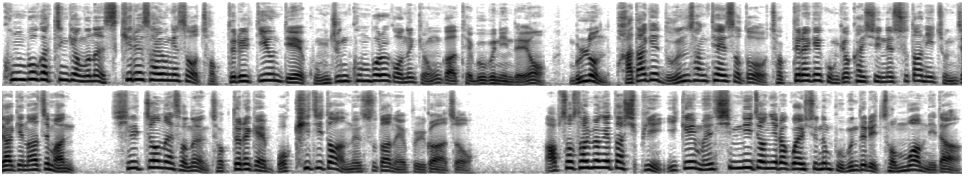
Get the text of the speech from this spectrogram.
콤보 같은 경우는 스킬을 사용해서 적들을 띄운 뒤에 공중 콤보를 거는 경우가 대부분인데요. 물론 바닥에 누운 상태에서도 적들에게 공격할 수 있는 수단이 존재하긴 하지만 실전에서는 적들에게 먹히지도 않는 수단에 불과하죠. 앞서 설명했다시피 이 게임은 심리전이라고 할 수 있는 부분들이 전무합니다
